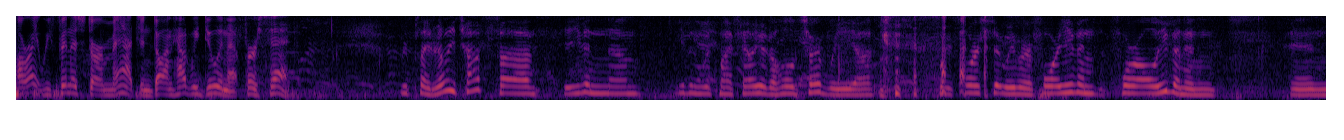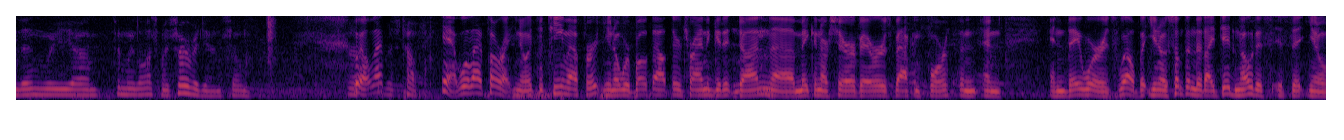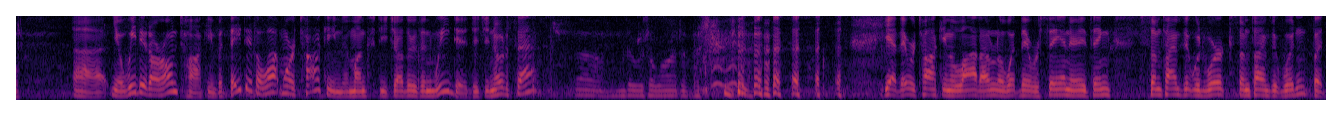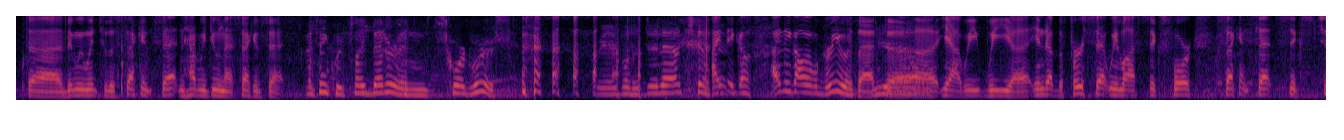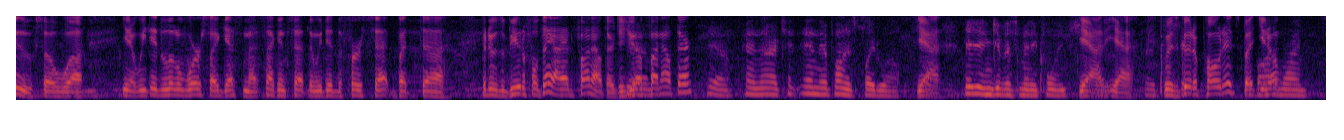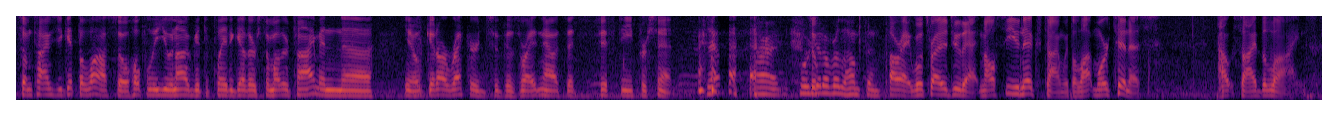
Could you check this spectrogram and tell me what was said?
All right, we finished our match. And Don, how'd we do in that first set? We played really tough. Uh, even um, even with my failure to hold serve, we uh, we forced it. We were four even, four all even, and and then we um, then we lost my serve again. So. Uh, well, that was tough. Yeah, well, that's all right. You know, it's a team effort. You know, we're both out there trying to get it done, uh, making our share of errors back and forth, and, and and they were as well. But you know, something that I did notice is that you know uh, you know, we did our own talking, but they did a lot more talking amongst each other than we did. Did you notice that? Uh, there was a lot of it. yeah, they were talking a lot. I don't know what they were saying or anything. Sometimes it would work, sometimes it wouldn't. But uh, then we went to the second set, and how did we do in that second set? I think we played better and scored worse. were you able to do that? I think I'll, I think I'll agree with that. Yeah, uh, yeah we we uh, ended up the first set we lost six four, second set six two. So uh, you know we did a little worse, I guess, in that second set than we did the first set, but. Uh, but it was a beautiful day. I had fun out there. Did you yeah. have fun out there? Yeah, and our and the opponents played well. So yeah, they didn't give us many points. So yeah, yeah, it was good opponents, but you know, line. sometimes you get the loss. So hopefully you and I will get to play together some other time and uh, you know get our records because right now it's at fifty percent. Yep. All right, we'll so, get over the hump then. All right, we'll try to do that, and I'll see you next time with a lot more tennis outside the lines.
